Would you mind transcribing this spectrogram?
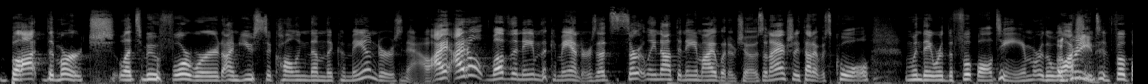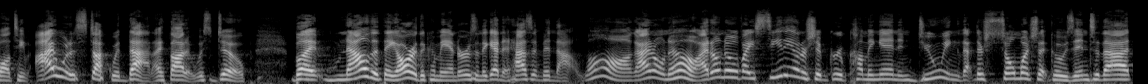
bought the merch. Let's move forward. I'm used to calling them the Commanders now. I, I don't love the name the Commanders. That's certainly not the name I would have chosen. I actually thought it was cool when they were the football team or the Agreed. Washington football team. I would have stuck with that. I thought it was dope. But now that they are the Commanders, and again, it hasn't been that long, I don't know. I don't know if I see the ownership group coming in and doing that. There's so much that goes into that.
